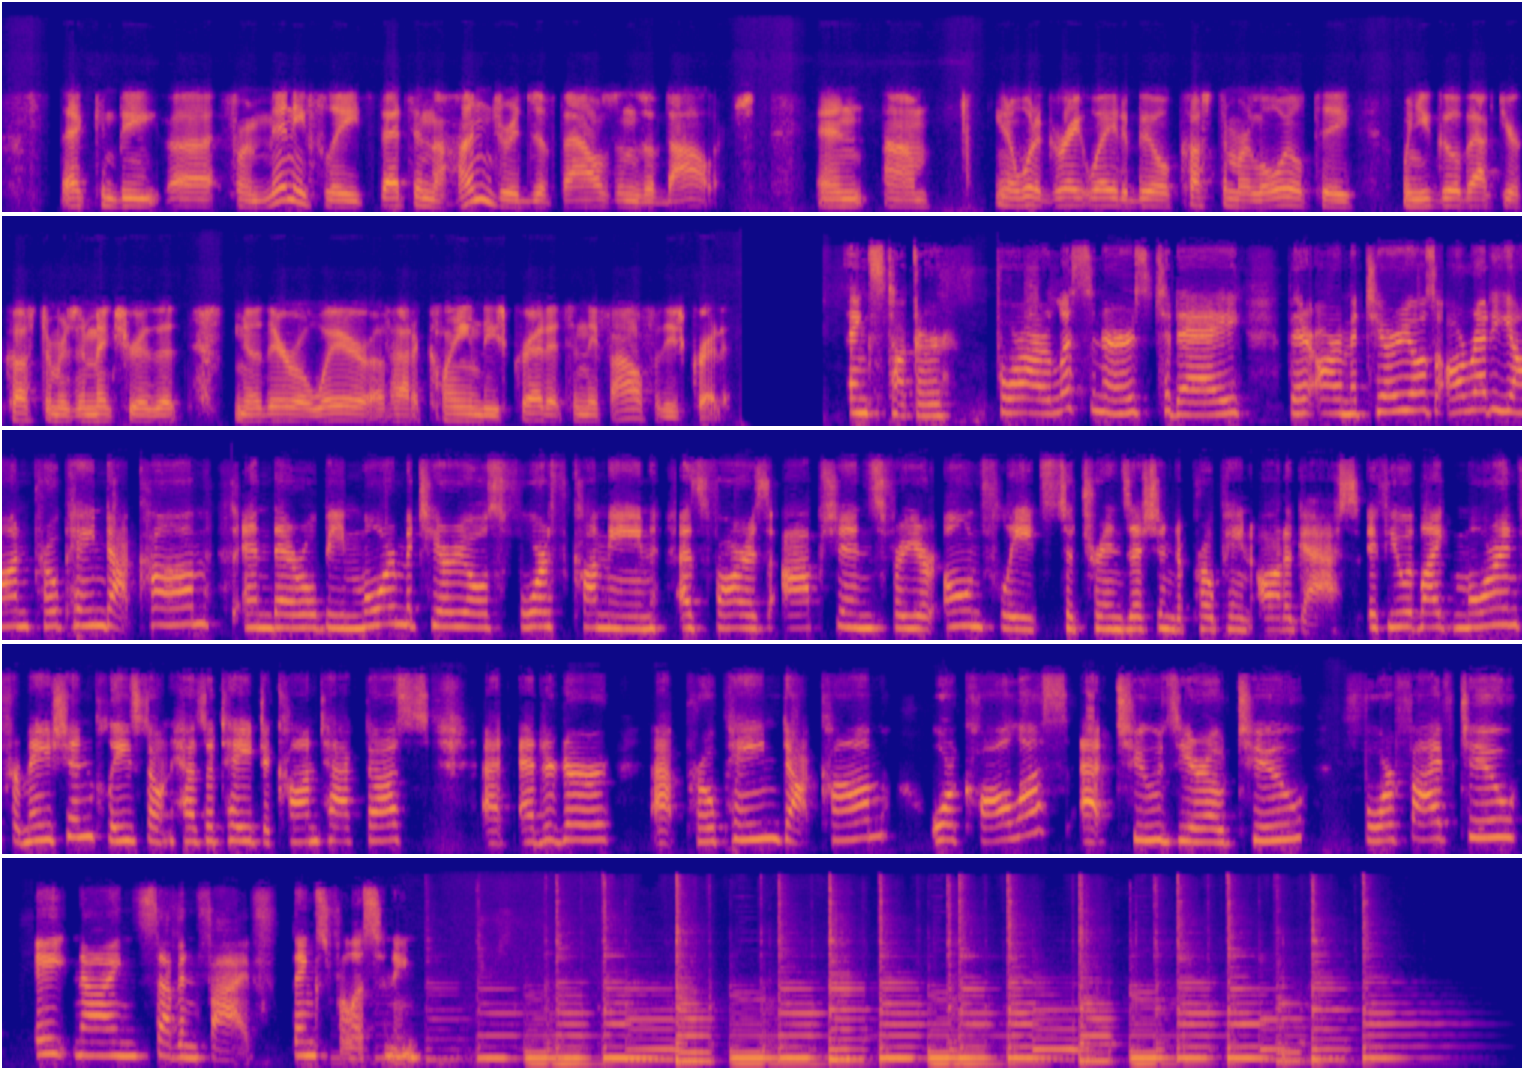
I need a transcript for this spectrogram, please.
that can be uh, for many fleets that's in the hundreds of thousands of dollars. And um, you know what a great way to build customer loyalty when you go back to your customers and make sure that you know they're aware of how to claim these credits and they file for these credits Thanks, Tucker. For our listeners today, there are materials already on propane.com, and there will be more materials forthcoming as far as options for your own fleets to transition to propane autogas. If you would like more information, please don't hesitate to contact us at editor at propane.com or call us at 202 452 8975. Thanks for listening.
